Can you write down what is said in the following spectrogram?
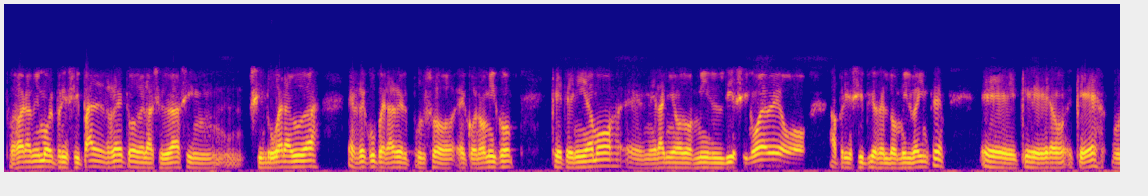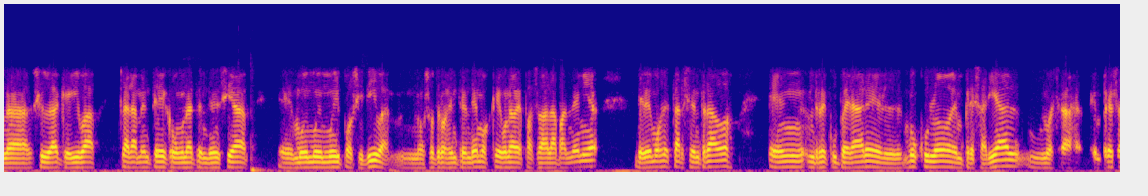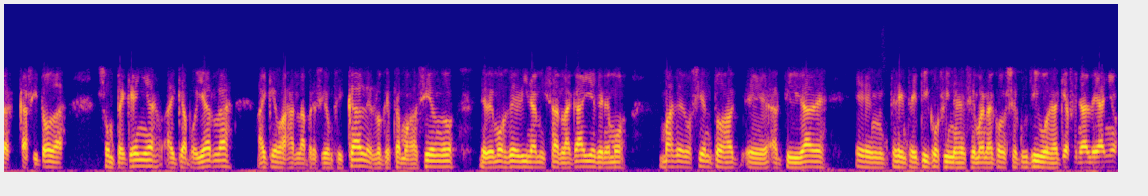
Pues ahora mismo el principal reto de la ciudad, sin, sin lugar a dudas, es recuperar el pulso económico que teníamos en el año 2019 o a principios del 2020, eh, que, que es una ciudad que iba claramente con una tendencia eh, muy, muy, muy positiva. Nosotros entendemos que una vez pasada la pandemia debemos de estar centrados en recuperar el músculo empresarial. Nuestras empresas, casi todas, son pequeñas, hay que apoyarlas, hay que bajar la presión fiscal, es lo que estamos haciendo. Debemos de dinamizar la calle, tenemos más de 200 eh, actividades en treinta y pico fines de semana consecutivos de aquí a final de año,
